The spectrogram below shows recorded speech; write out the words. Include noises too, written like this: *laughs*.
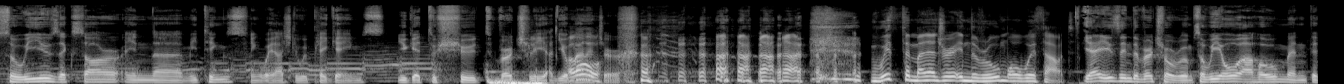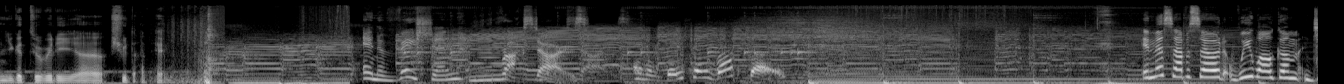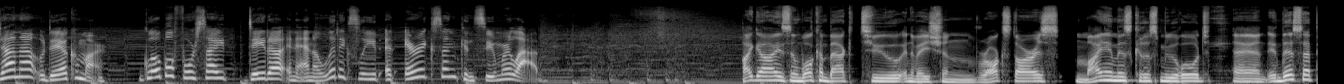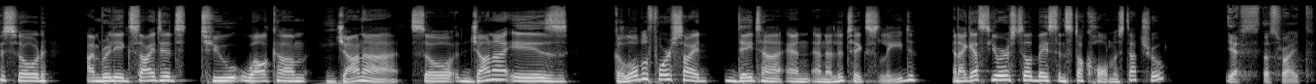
So we use XR in uh, meetings where actually we play games. You get to shoot virtually at your Oh. manager. *laughs* With the manager in the room or without? yeah, he's in the virtual room. So we all are home and then you get to really uh, shoot at him. Innovation rock stars. Innovation rock stars. In this episode, we welcome Jana Uthayakumar, Global Foresight, Data, and Analytics Lead at Ericsson Consumer Lab. Hi, guys, and welcome back to Innovation Rockstars. My name is Chris Mühlroth, and in this episode, I'm really excited to welcome Jana. So, Jana is Global Foresight Data and Analytics Lead, and I guess you're still based in Stockholm. Is that true? Yes, that's right.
